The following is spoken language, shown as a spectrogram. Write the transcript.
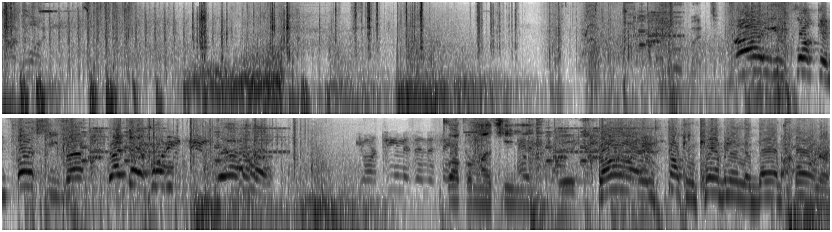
Got one! Got movement. Ah, you fucking pussy, bro. Right there, 40. Yeah. Your team is in the safe Fuck with my teammates, bitch. Oh, he's fucking camping in the damn corner.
